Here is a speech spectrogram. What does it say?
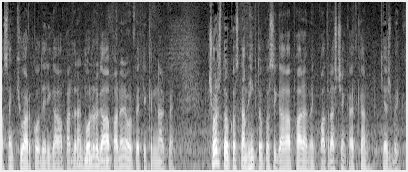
ասենք QR կոդերի գաղափար դրանք բոլորը գաղափարները որ պետք է քննարկվեն 4% կամ 5%-ի գաղափարը մենք պատրաստ չենք այդքան cashback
